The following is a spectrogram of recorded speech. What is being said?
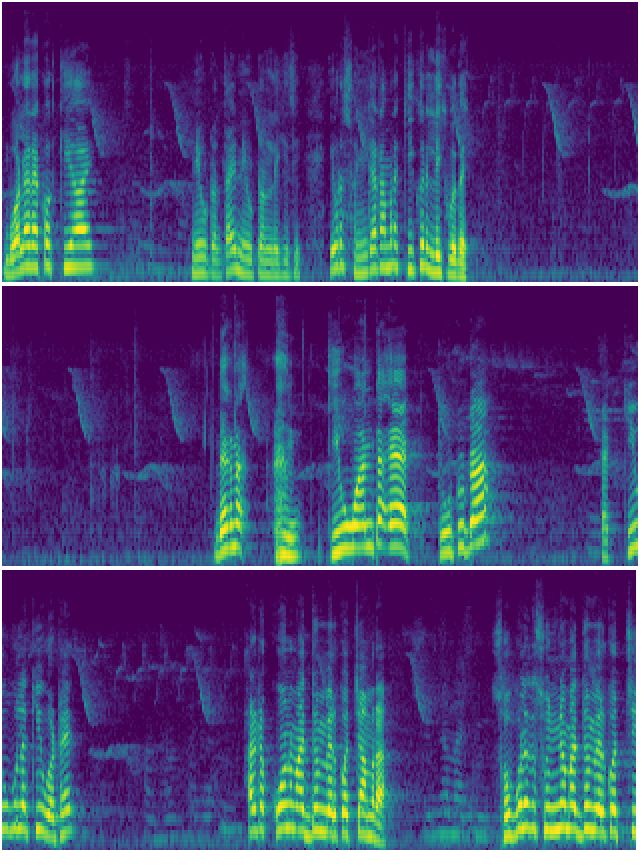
বলের একক কী হয়? নিউটন। তাই নিউটন লিখেছি। এবার সংখ্যাটা আমরা কি করে লিখব দেখ? দেখ না? কিউ ওয়ানটা এক, কিউ টুটা এক কিউগুলো কি বটে? আর এটা কোন মাধ্যম বের করছি আমরা? সবগুলো তো শূন্য মাধ্যম বের করছি।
